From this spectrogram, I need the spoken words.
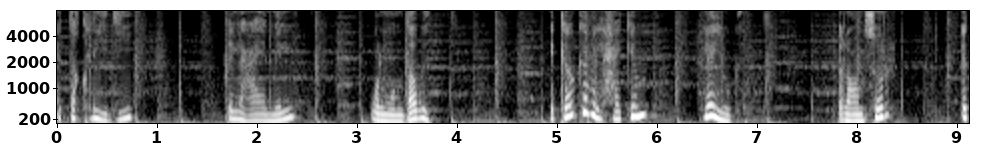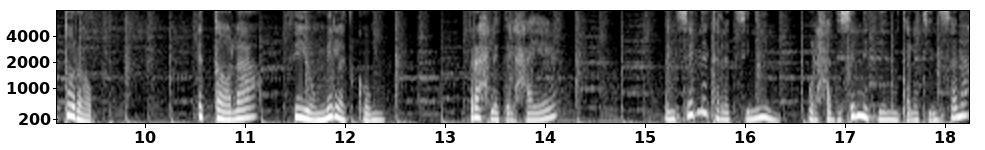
التقليدي العامل والمنضبط. الكوكب الحاكم لا يوجد. العنصر التراب. الطالع في يوم ميلادكم. رحلة الحياة من سن 3 سنين ولحد سن 32 سنة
